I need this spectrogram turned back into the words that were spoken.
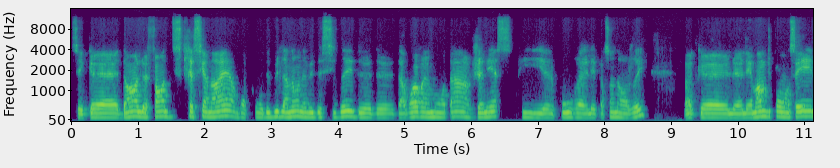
c'est que dans le fonds discrétionnaire, donc, au début de l'année, on avait décidé d'avoir un montant jeunesse puis, euh, pour euh, les personnes âgées. Donc, le- les membres du conseil,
